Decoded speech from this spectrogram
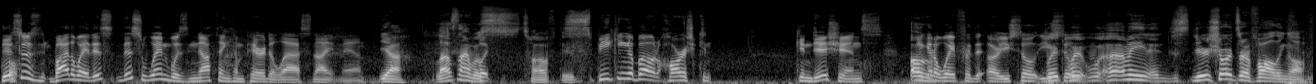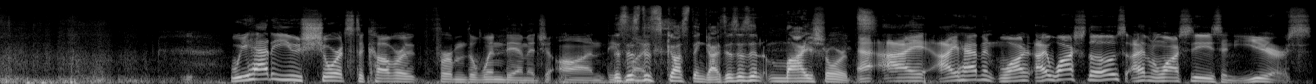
this oh. was, by the way, this this win was nothing compared to last night, man. Yeah, last night was tough, dude. Speaking about harsh con- conditions, I Oh. gotta wait for the. Are you still? You Wait, still? wait, wait, I mean, just your shorts are falling off. We had to use shorts to cover from the wind damage on these. This is mics. disgusting, guys. This isn't my shorts. I I I haven't washed. I washed those. I haven't washed these in years.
